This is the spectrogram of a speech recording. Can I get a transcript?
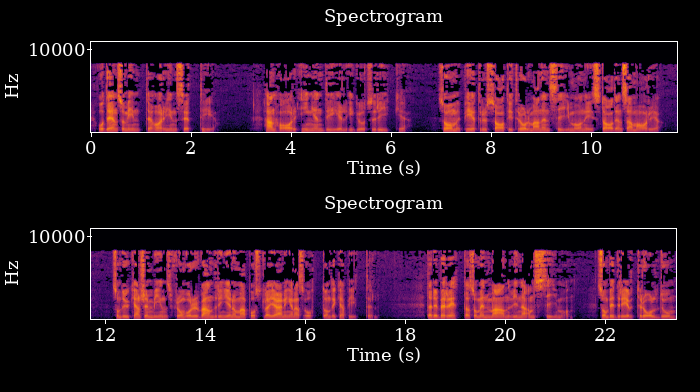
Och den som inte har insett det, han har ingen del i Guds rike, som Petrus sa till trollmannen Simon i staden Samaria, som du kanske minns från vår vandring genom Apostlagärningarnas åttonde kapitel, där det berättas om en man vid namn Simon som bedrev trolldom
